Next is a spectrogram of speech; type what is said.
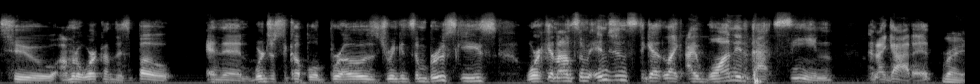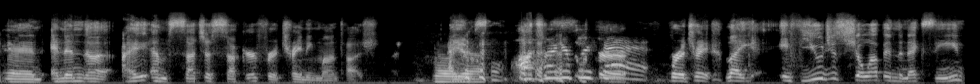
to I'm gonna work on this boat, and then we're just a couple of bros drinking some brewskis, working on some engines together. Like I wanted that scene, and I got it. right And and then the I am such a sucker for a training montage. Oh, I am yeah. such A a hundred sucker percent. for a train. Like if you just show up in the next scene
